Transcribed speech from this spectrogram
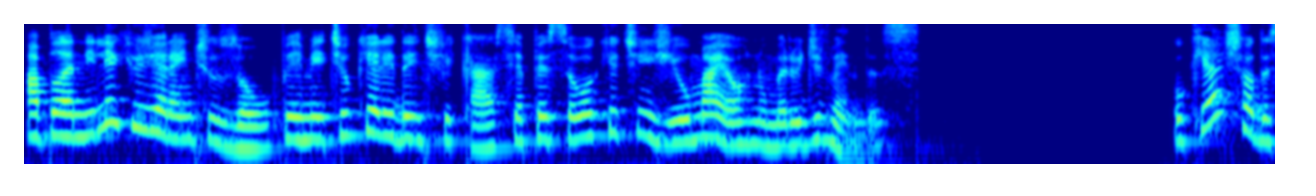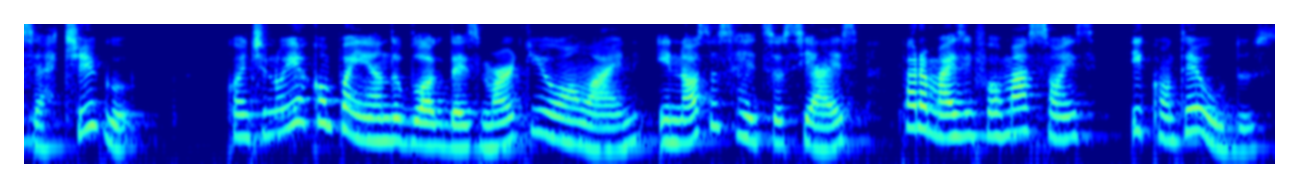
A planilha que o gerente usou permitiu que ele identificasse a pessoa que atingiu o maior número de vendas. O que achou desse artigo? Continue acompanhando o blog da Smart Online e nossas redes sociais para mais informações e conteúdos.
